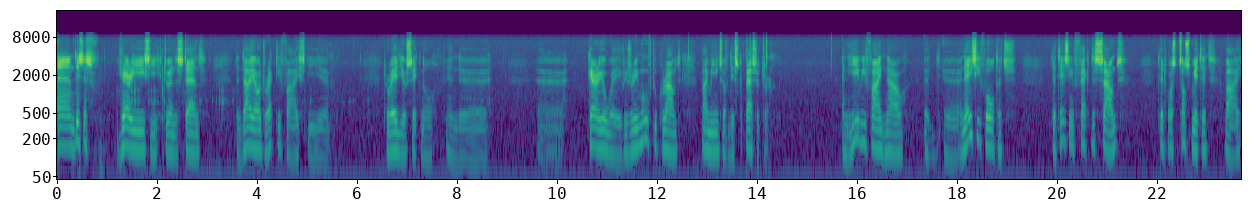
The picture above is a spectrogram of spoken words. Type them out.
And this is very easy to understand. The diode rectifies the uh, the radio signal and the uh, carrier wave is removed to ground by means of this capacitor. And here we find now a, uh, an AC voltage that is in fact the sound that was transmitted by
